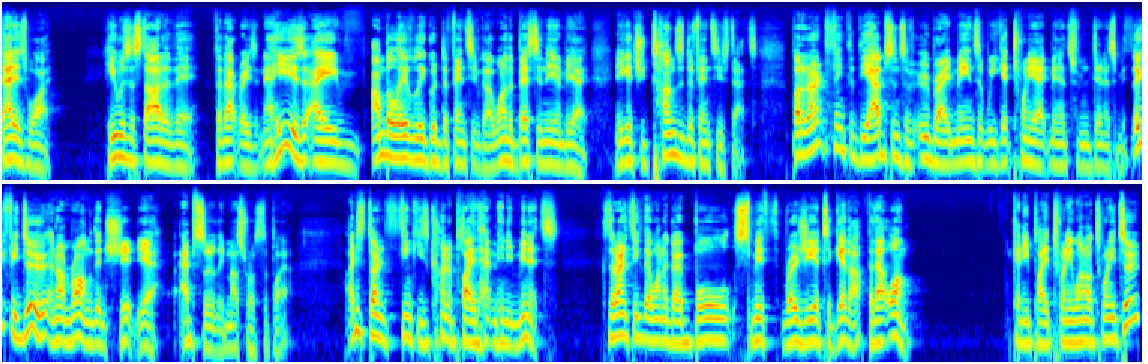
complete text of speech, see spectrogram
That is why he was a starter there for that reason. Now he is a unbelievably good defensive guy, one of the best in the NBA, and he gets you tons of defensive stats. But I don't think that the absence of Oubre means that we get 28 minutes from Dennis Smith. If we do, and I'm wrong, then shit, yeah, absolutely must roster player. I just don't think he's going to play that many minutes because I don't think they want to go Ball, Smith, Rozier together for that long. Can he play 21 or 22?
